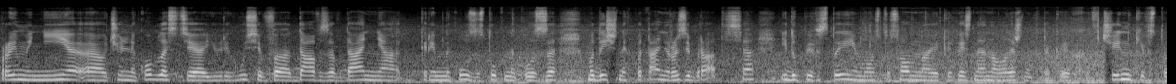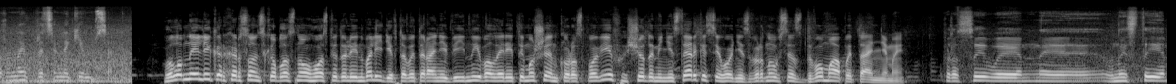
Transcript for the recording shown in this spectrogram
при мені е, очільник області Юрій Гусів е, дав завдання керівнику, заступнику з медичних питань розібратися і доповісти йому стосовно якихось неналежних таких вчинків сторони працівників. Головний лікар Херсонського обласного госпіталю інвалідів та ветеранів війни Валерій Тимошенко розповів, що до міністерки сьогодні звернувся з двома питаннями. Просили е, внести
